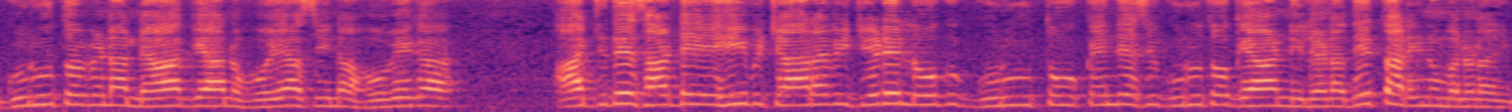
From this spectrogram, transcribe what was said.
ਗੁਰੂ ਤੋਂ ਬਿਨਾ ਨਾ ਗਿਆਨ ਹੋਇਆ ਸੀ, ਨਾ ਹੋਵੇਗਾ। ਅੱਜ ਦੇ ਸਾਡੇ ਇਹੀ ਵਿਚਾਰ ਆ ਵੀ ਜਿਹੜੇ ਲੋਕ ਗੁਰੂ ਤੋਂ ਕਹਿੰਦੇ ਅਸੀਂ ਗੁਰੂ ਤੋਂ ਗਿਆਨ ਨਹੀਂ ਲੈਣਾ, ਦੇਹਧਾਰੀ ਨੂੰ ਮੰਨਣਾ ਨਹੀਂ।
